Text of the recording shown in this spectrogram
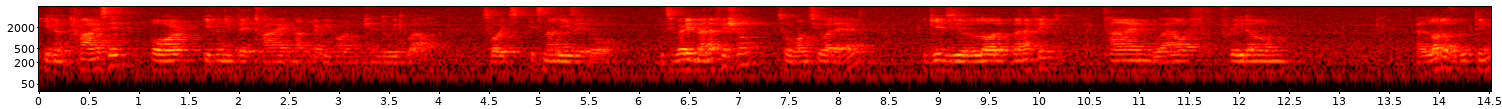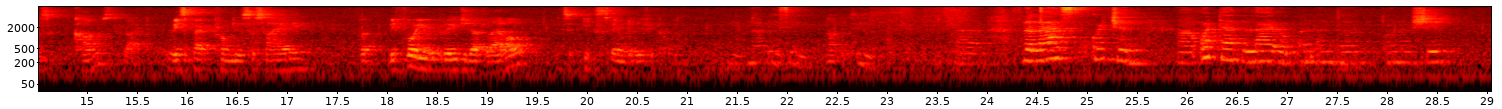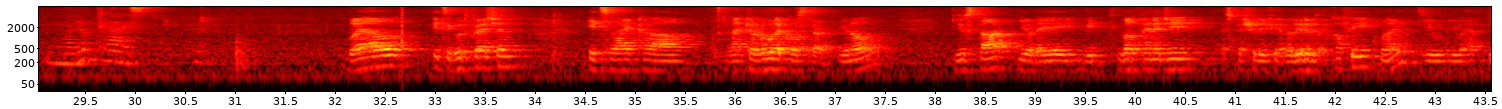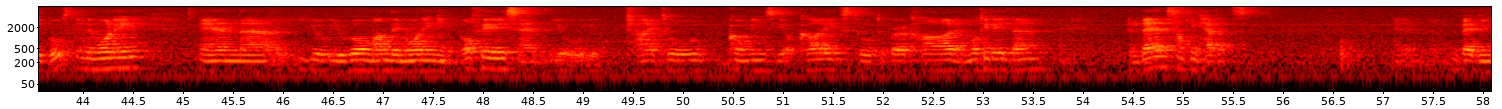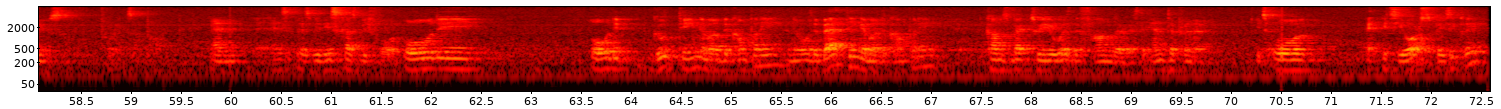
even tries it, or even if they try, not everyone can do it well. So it's, it's not easy at all. It's very beneficial, so once you are there, it gives you a lot of benefit, like time, wealth, freedom, a lot of good things comes, like respect from the society, but before you reach that level, it's extremely difficult. Not easy. Not easy. Uh, the last question, uh, what does the life of an entrepreneurship look like? Well, it's a good question. It's like a, like a roller coaster, you know? You start your day with a lot of energy, especially if you have a little bit of coffee, right? You, you have the boost in the morning, and uh, you, you go Monday morning in office and you, you try to convince your colleagues to, to work hard and motivate them and then something happens and uh, bad news for example and as, as we discussed before all the all the good thing about the company and all the bad thing about the company comes back to you as the founder as the entrepreneur it's all it's yours basically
